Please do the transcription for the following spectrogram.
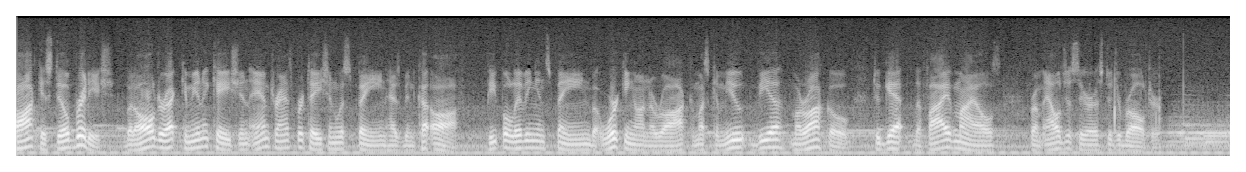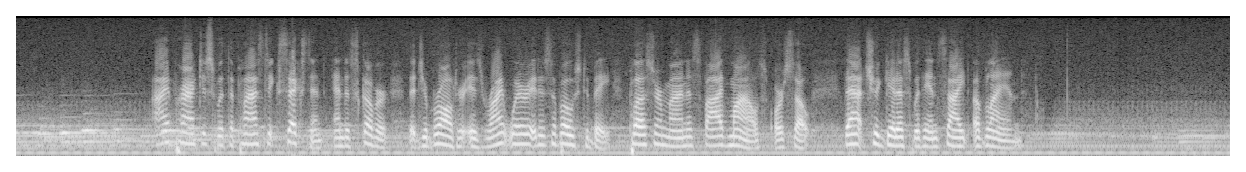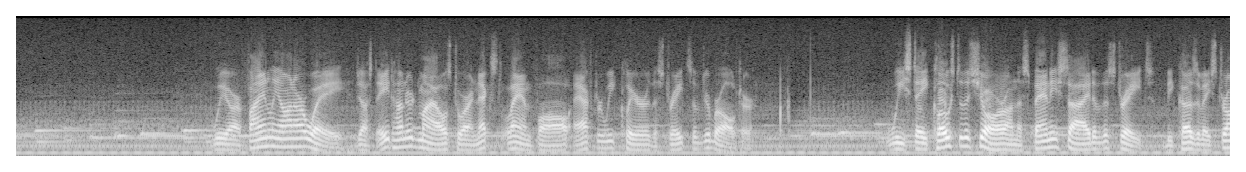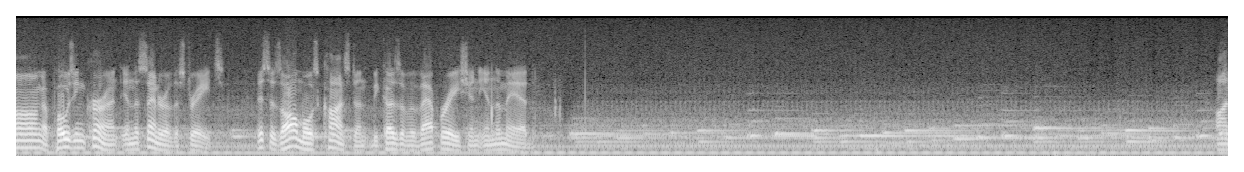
Rock is still British, but all direct communication and transportation with Spain has been cut off. People living in Spain but working on the rock must commute via Morocco to get the five miles from Algeciras to Gibraltar. I practice with the plastic sextant and discover that Gibraltar is right where it is supposed to be, plus or minus five miles or so. That should get us within sight of land. We are finally on our way, just 800 miles to our next landfall after we clear the Straits of Gibraltar. We stay close to the shore on the Spanish side of the straits because of a strong opposing current in the center of the straits. This is almost constant because of evaporation in the Med.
